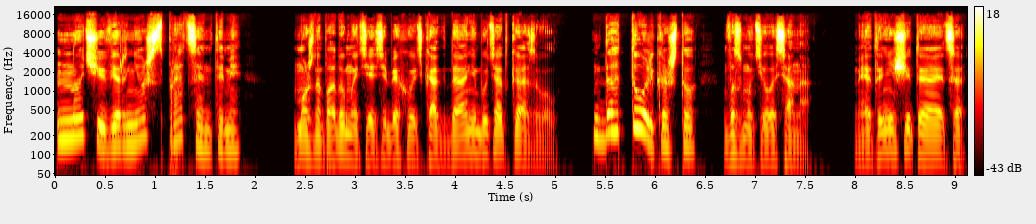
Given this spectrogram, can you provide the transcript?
«Ночью вернешь с процентами». «Можно подумать, я тебе хоть когда-нибудь отказывал». «Да только что», — возмутилась она. «Это не считается»,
